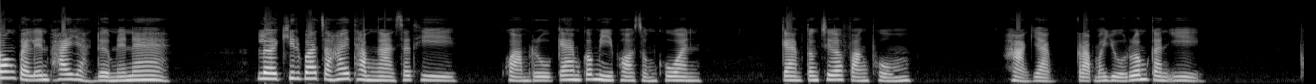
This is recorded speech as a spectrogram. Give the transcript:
ต้องไปเล่นไพ่อย่างเดิมแน่ๆ เลยคิดว่าจะให้ทำงานสักที ความรู้แก้มก็มีพอสมควร แก้มต้องเชื่อฟังผม หากอยากกลับมาอยู่ร่วมกันอีก ผ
